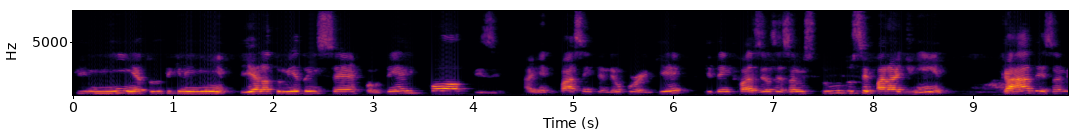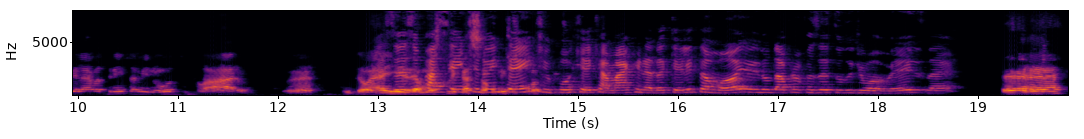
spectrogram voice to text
fininha, tudo pequenininho, e a anatomia do encéfalo, tem a hipófise, a gente passa a entender o porquê que tem que fazer os exames tudo separadinho. Cada exame leva 30 minutos, claro, né? Então é Às aí, vezes é o paciente não entende por que, que a máquina é daquele tamanho e não dá para fazer tudo de uma vez, né? É,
